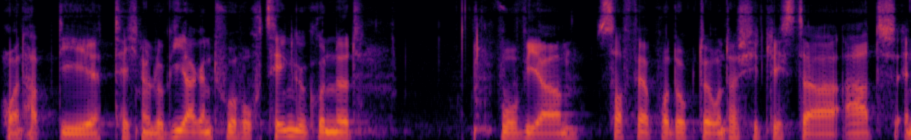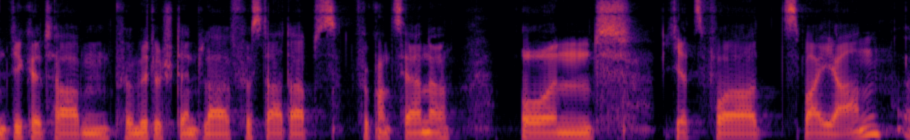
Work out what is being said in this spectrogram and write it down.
Und habe die Technologieagentur Hoch 10 gegründet, wo wir Softwareprodukte unterschiedlichster Art entwickelt haben für Mittelständler, für Startups, für Konzerne. Und jetzt vor zwei Jahren äh,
